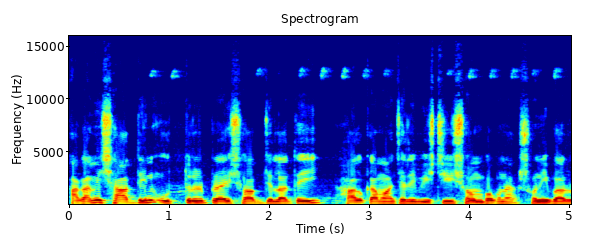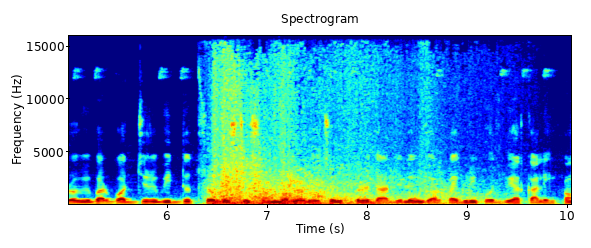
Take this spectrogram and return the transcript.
আগামী সাত দিন উত্তরের প্রায় সব জেলাতেই হালকা মাঝারি বৃষ্টির সম্ভাবনা। শনিবার, রবিবার বজ্র, বিদ্যুৎ সহ বৃষ্টির সম্ভাবনা রয়েছে উত্তরের দার্জিলিং, জলপাইগুড়ি, কোচবিহার, কালিম্পং।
